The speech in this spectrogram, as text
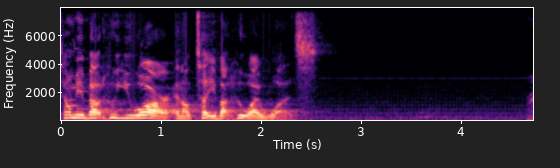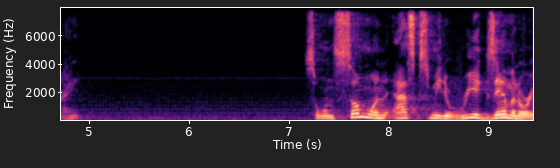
Tell me about who you are, and I'll tell you about who I was. Right? So when someone asks me to re examine or,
